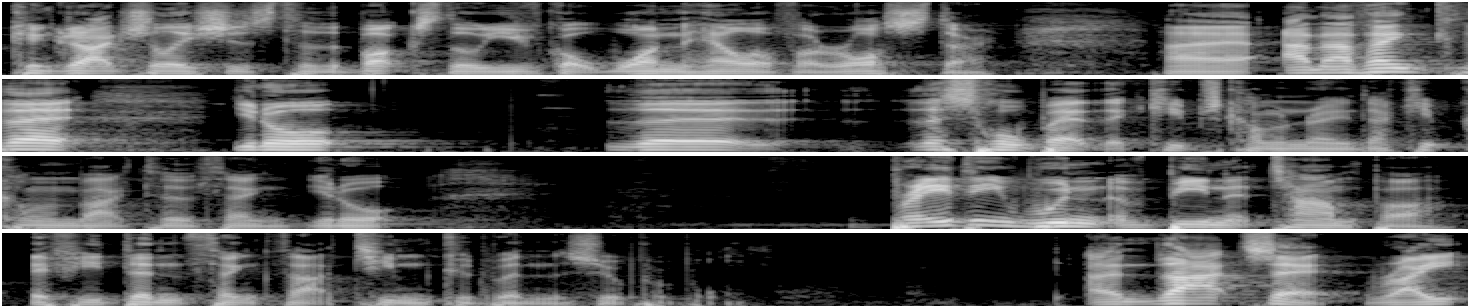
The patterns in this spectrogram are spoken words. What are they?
Congratulations to the Bucks, though. You've got one hell of a roster, uh, and I think that you know the this whole bet that keeps coming around. I keep coming back to the thing. You know, Brady wouldn't have been at Tampa if he didn't think that team could win the Super Bowl, and that's it, right?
